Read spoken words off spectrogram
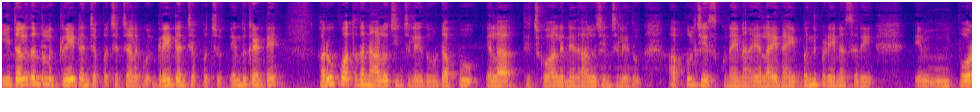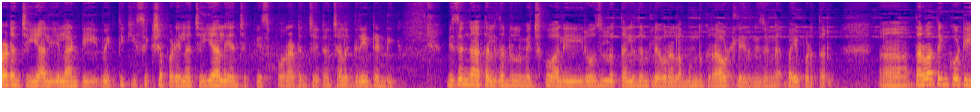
ఈ తల్లిదండ్రులు గ్రేట్ అని చెప్పొచ్చు చాలా గ్రేట్ అని చెప్పొచ్చు. ఎందుకంటే పరువు పోతుందని ఆలోచించలేదు డబ్బు ఎలా తెచ్చుకోవాలి అనేది ఆలోచించలేదు. అప్పులు చేసుకునైనా ఎలా అయినా ఇబ్బంది పడైనా సరే పోరాటం చేయాలి ఇలాంటి వ్యక్తికి శిక్ష పడేలా చేయాలి అని చెప్పేసి పోరాటం చేయటం చాలా గ్రేట్ అండి. నిజంగా తల్లిదండ్రులు మెచ్చుకోవాలి. ఈ రోజుల్లో తల్లిదండ్రులు ఎవరు అలా ముందుకు రావట్లేదు నిజంగా భయపడతారు. తర్వాత ఇంకోటి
